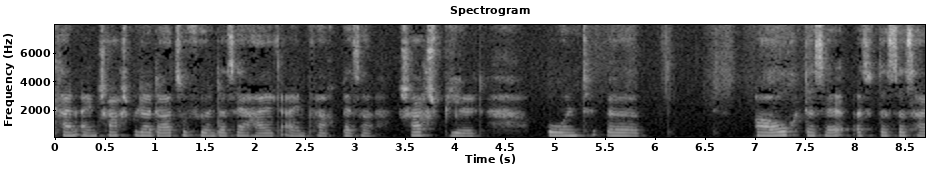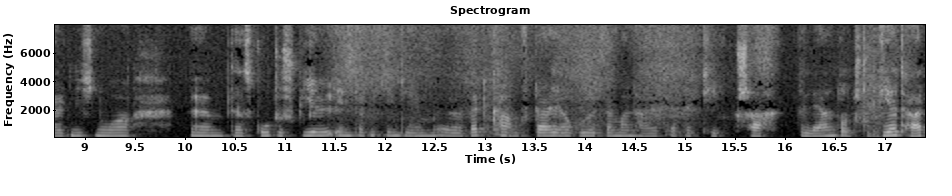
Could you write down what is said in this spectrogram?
kann ein Schachspieler dazu führen, dass er halt einfach besser Schach spielt und äh, auch, dass er, also dass das halt nicht nur ähm, das gute Spiel in dem, in dem äh, Wettkampf daher rührt, wenn man halt effektiv Schach gelernt und studiert hat,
